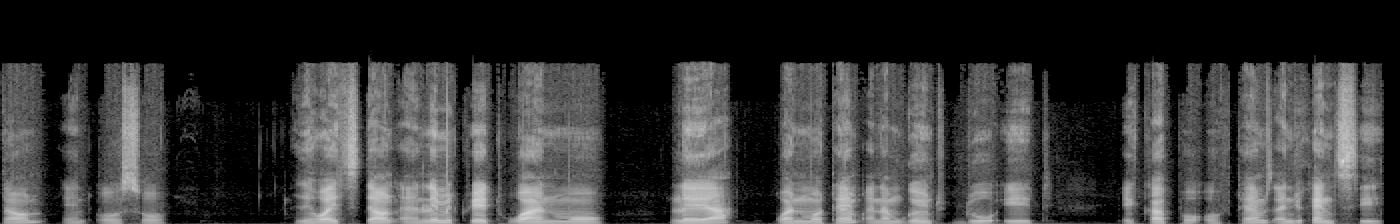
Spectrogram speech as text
down and also the whites down and let me create one more layer one more time and I'm going to do it a couple of times and you can see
